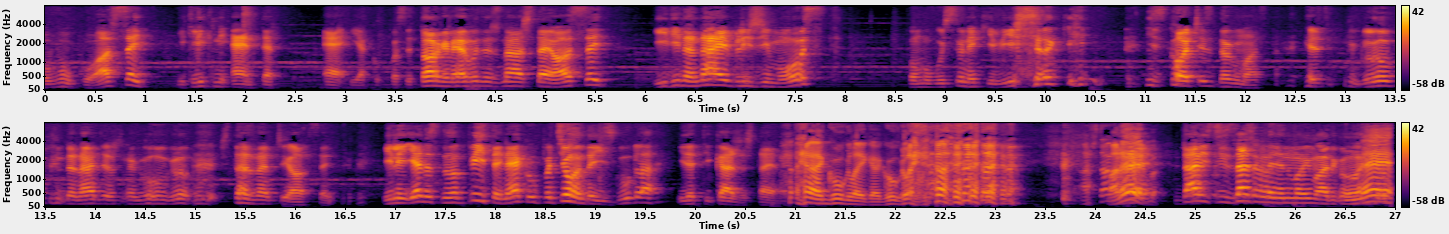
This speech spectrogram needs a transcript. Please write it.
po vuku offside i klikni enter. E, i ako posle toga ne budeš znao šta je offside, idi na najbliži most, po mogućstvu neki višak i, i skoči s tog mosta. Jer glup da nađeš na Google šta znači offside. Ili jednostavno pitaj nekog pa će on da izgoogla i da ti kaže šta je. E, googlaj ga, googlaj ga. A šta Pa ne, Da li si zadovoljan mojim odgovorom? Ne,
